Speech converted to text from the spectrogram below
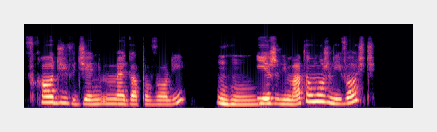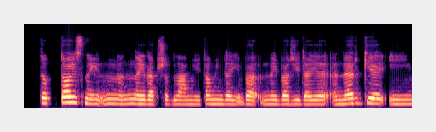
wchodzi w dzień mega powoli mhm. i jeżeli ma tą możliwość, to to jest naj, najlepsze dla mnie. To mi daje, najbardziej daje energię i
